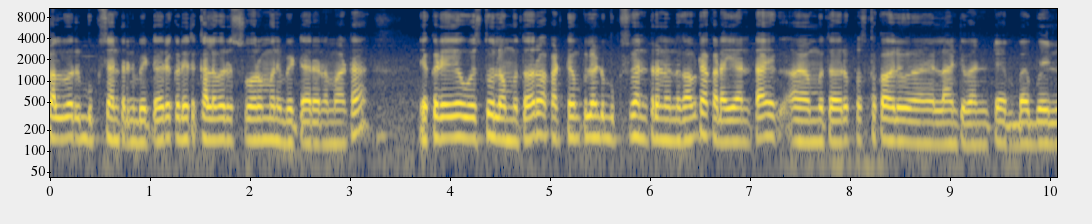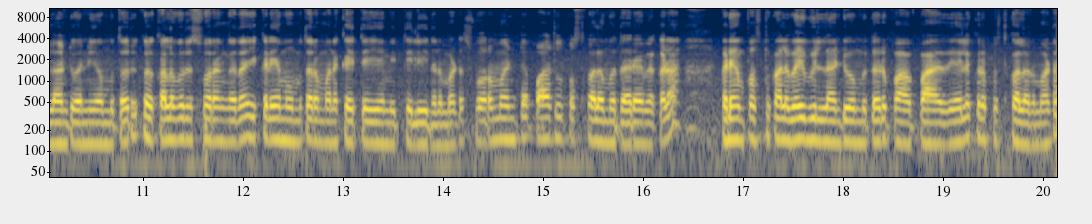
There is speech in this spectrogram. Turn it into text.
కల్వర్ బుక్ సెంటర్ అని పెట్టారు ఇక్కడైతే కల్వర్ స్వరం అని పెట్టారు అనమాట ఇక్కడ ఏ వస్తువులు అమ్ముతారు అక్కడ టెంపుల్ అంటే బుక్స్ సెంటర్ అని ఉంది కాబట్టి అక్కడ అంట అమ్ముతారు. పుస్తకాలు ఇలాంటివంటే అంటే బైబిల్ ఇలాంటివన్నీ అమ్ముతారు. ఇక్కడ కలవరి స్వరం కదా ఇక్కడ ఏమి అమ్ముతారో మనకైతే ఏమి తెలియదు అనమాట స్వరం అంటే పాటల పుస్తకాలు అమ్ముతారు ఏమి ఇక్కడ ఇక్కడ ఏం పుస్తకాలు బైబిల్ లాంటివి అమ్ముతారు. పా పాదేళ్ళు ఇక్కడ పుస్తకాలు అనమాట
